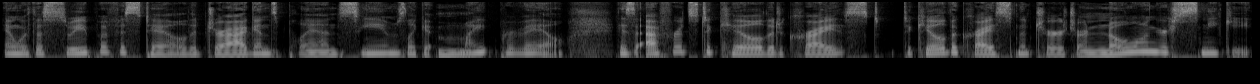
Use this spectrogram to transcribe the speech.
and with a sweep of his tail, the dragon's plan seems like it might prevail. His efforts to kill the Christ to kill the Christ and the church are no longer sneaky.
